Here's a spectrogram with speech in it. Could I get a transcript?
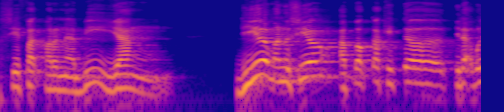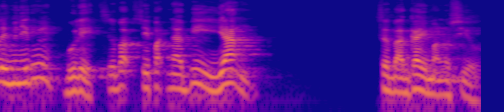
sifat para nabi yang dia manusia, apakah kita tidak boleh meniru? Boleh. Sebab sifat Nabi yang sebagai manusia.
